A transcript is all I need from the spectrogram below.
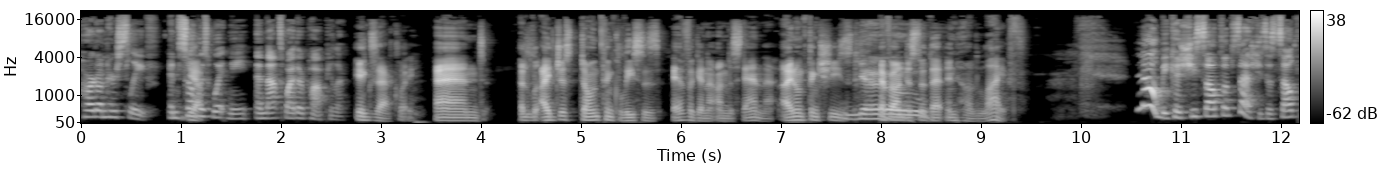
hard on her sleeve, and so Yeah. is Whitney, and that's why they're popular. Exactly. And I just don't think Lisa's ever going to understand that. I don't think she's No. ever understood that in her life. No, because she's self obsessed. She's a self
